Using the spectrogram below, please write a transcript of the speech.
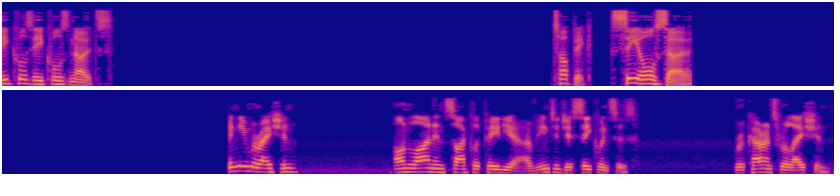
Equals equals notes Topic. See also. Enumeration. Online encyclopedia of integer sequences. Recurrence relation.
